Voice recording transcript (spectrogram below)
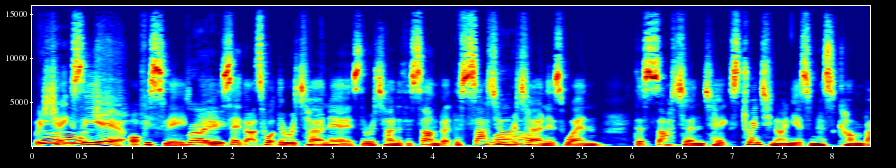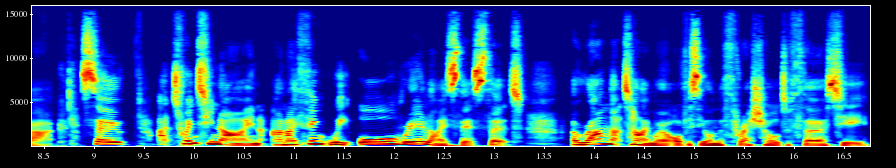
which takes a year, obviously. Right. So that's what the return is, the return of the sun. But the Saturn wow. return is when the Saturn takes 29 years and has come back. So at 29, and I think we all realize this, that around that time, we're obviously on the threshold of 30.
